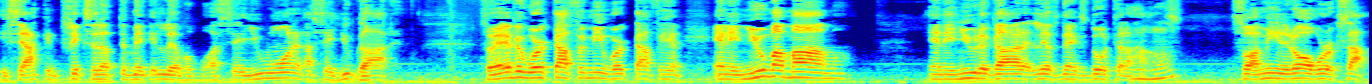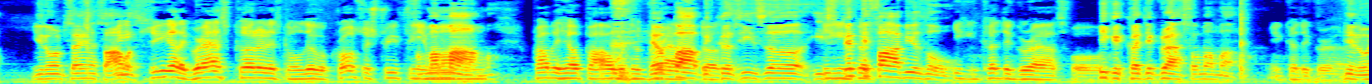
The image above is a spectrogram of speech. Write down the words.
He said, I can fix it up to make it livable. I said, you want it? I said, you got it. So every worked out for me, worked out for him. And he knew my mama, and he knew the guy that lives next door to the house. So I mean, it all works out. You know what I'm saying? So I was so you got a grass cutter that's gonna live across the street from for your my mom. mama. Probably help out with the Help grass out cutter. because he's uh he's He can cut- 55 years old. he can cut the grass for. He can cut the grass for my mama. he can cut the grass. You know,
